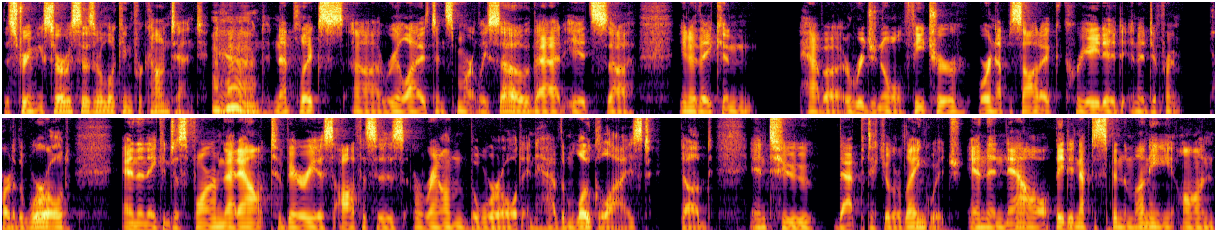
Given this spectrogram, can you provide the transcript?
the streaming services are looking for content, mm-hmm. and Netflix uh, realized, and smartly so, that it's uh, you know they can have an original feature or an episodic created in a different part of the world, and then they can just farm that out to various offices around the world and have them localized, dubbed into that particular language. And then now they didn't have to spend the money on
